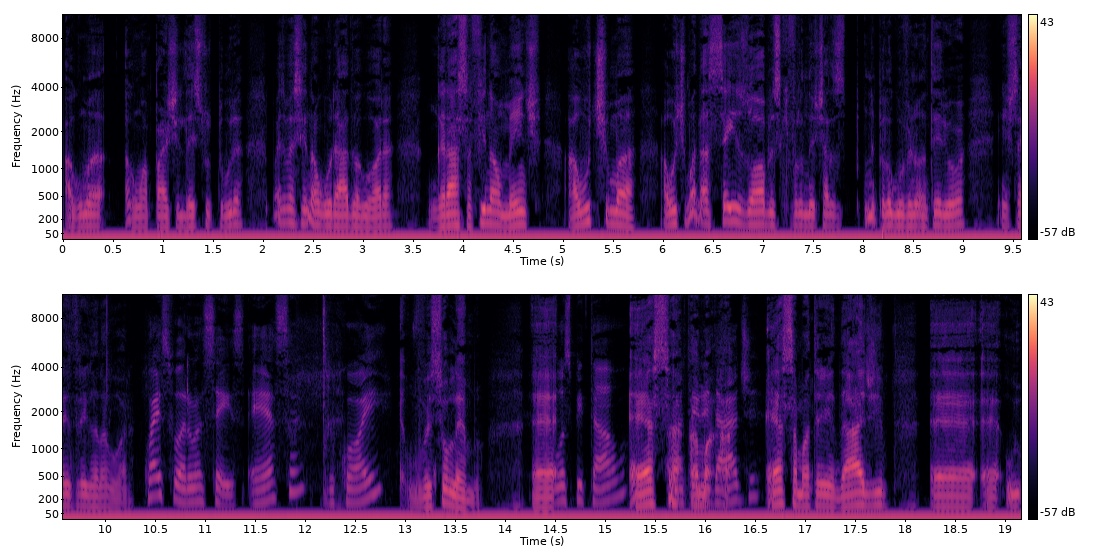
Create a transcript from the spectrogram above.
alguma, alguma parte da estrutura, mas vai ser inaugurado agora, graças finalmente a última, a última das seis obras que foram deixadas pelo governo anterior, a gente está entregando agora. Quais foram as seis? Essa do COI? Vou ver se eu lembro. É, o hospital, essa, a maternidade, a, essa maternidade, é, é, o,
